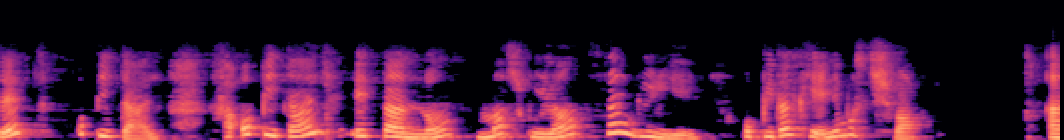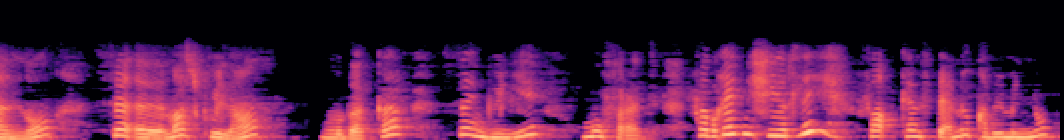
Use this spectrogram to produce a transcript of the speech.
cet hôpital. ف hôpital est un nom masculin singulier. Hôpital كيعني مستشفى un nom masculin مذكر singulier مفرد فبغيت نشير ليه فكنستعمل قبل منه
